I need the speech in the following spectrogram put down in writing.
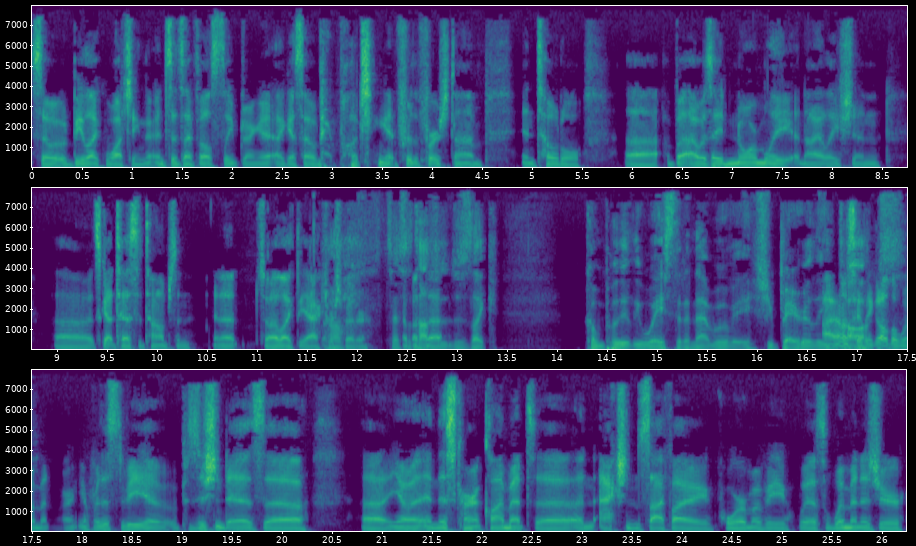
So it would be like watching the, and since I fell asleep during it, I guess I would be watching it for the first time in total. Uh, but I would say normally Annihilation, uh, it's got Tessa Thompson in it, so I like the actress Oh, better. Tessa Thompson is like completely wasted in that movie. She barely. I honestly talks. think all the women are. You know, for this to be uh, positioned as, uh, uh, you know, in this current climate, uh, an action sci-fi horror movie with women as your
